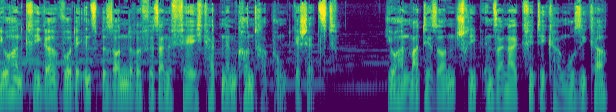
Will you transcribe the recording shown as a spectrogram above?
Johann Krieger wurde insbesondere für seine Fähigkeiten im Kontrapunkt geschätzt. Johann Matheson schrieb in seiner Critica Musica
